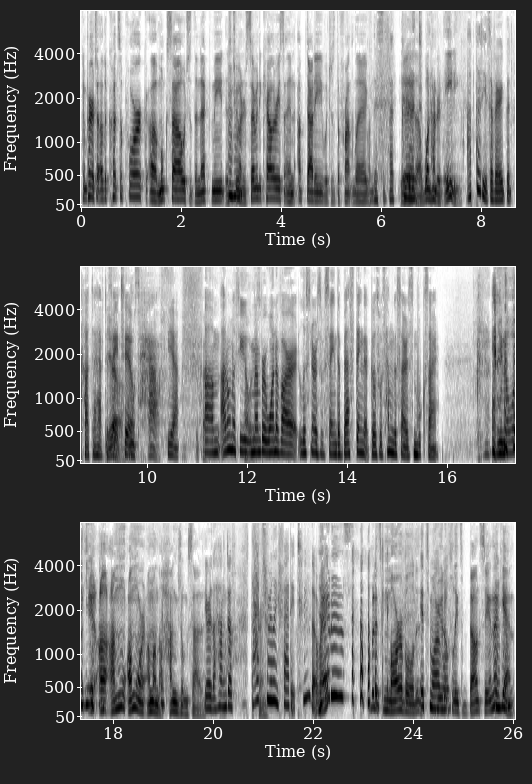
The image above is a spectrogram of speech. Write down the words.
Compared to other cuts of pork, uh, muksal, which is the neck meat, is 270 calories, and apdari, which is the front leg, Mm-hmm. Oh, this is a is good. uh, 180. Aptari is a very good cut, I have to yeah, say too. almost half. Yeah. Um, I don't know if you calories. remember one of our listeners was saying the best thing that goes with samgyeopsal is muksal. You know what? uh, I'm I'm more I'm on the Hangjeongsal. You're the Hangzhou. That's really fatty too, though, right? Yeah, it is, but it's marbled. It's, It's marbled. Beautifully, it's bouncy. And again,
